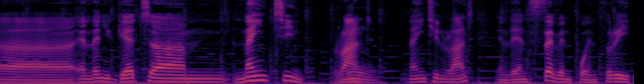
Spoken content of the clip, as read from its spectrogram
uh, and then you get um, 19 rand. 19 rand and then 7.3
